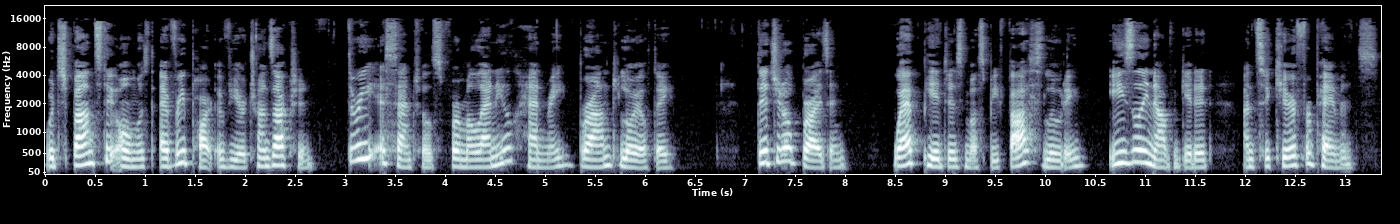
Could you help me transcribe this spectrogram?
which spans to almost every part of your transaction. Three essentials for Millennial Henry brand loyalty digital browsing. Web pages must be fast loading, easily navigated, and secure for payments.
